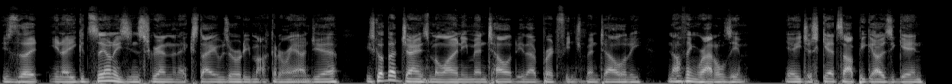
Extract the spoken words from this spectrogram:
is that you know you could see on his Instagram the next day he was already mucking around. Yeah, he's got that James Maloney mentality, that Brett Finch mentality. Nothing rattles him. Yeah, he just gets up, he goes again.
